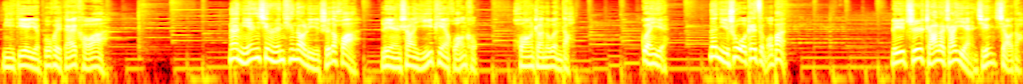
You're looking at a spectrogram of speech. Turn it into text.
你爹也不会改口啊。”那年轻人听到李直的话。脸上一片惶恐，慌张的问道：“官爷，那你说我该怎么办？”李直眨了眨眼睛，笑道：“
